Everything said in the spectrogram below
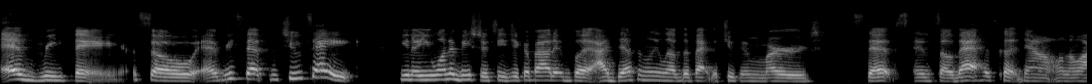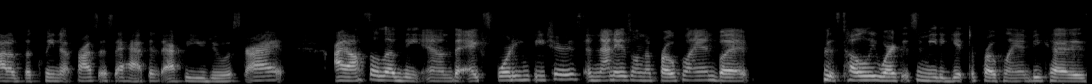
everything so every step that you take you know, you want to be strategic about it, but I definitely love the fact that you can merge steps. And so that has cut down on a lot of the cleanup process that happens after you do a scribe. I also love the um the exporting features, and that is on the pro plan, but it's totally worth it to me to get to pro plan because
